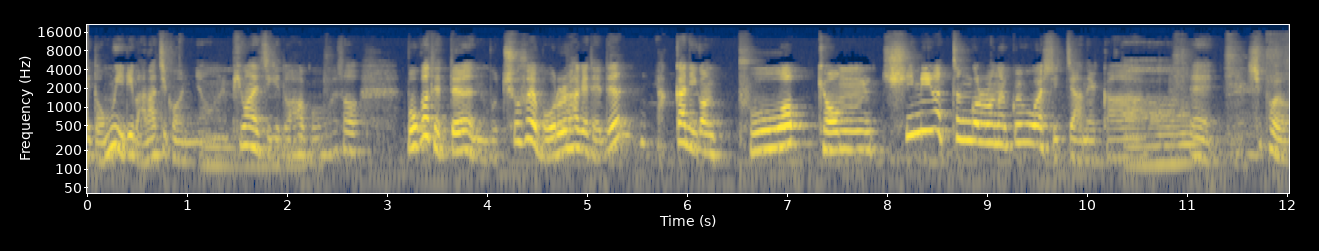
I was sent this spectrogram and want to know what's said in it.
이게 너무 일이 많아지거든요. 음. 피곤해지기도 하고. 그래서 뭐가 됐든 뭐 추후에 뭐를 하게 되든 약간 이건 부업 겸 취미 같은 걸로는 끌고 갈 수 있지 않을까 아 네, 싶어요.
